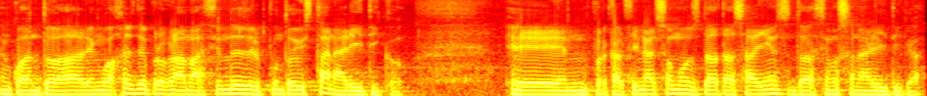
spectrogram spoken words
en cuanto a lenguajes de programación desde el punto de vista analítico porque al final somos data science, entonces hacemos analítica.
